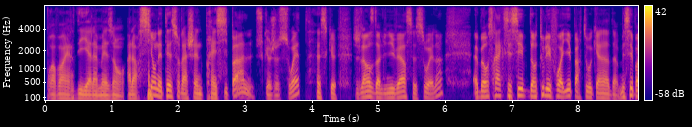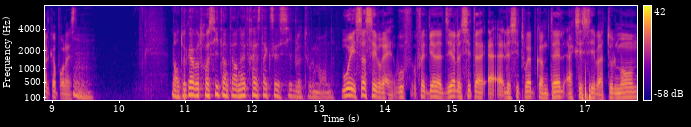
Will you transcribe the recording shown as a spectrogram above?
pour avoir RDI à la maison. Alors, si on était sur la chaîne principale, ce que je souhaite, ce que je lance dans l'univers ce souhait-là, eh ben, on serait accessible dans tous les foyers partout au Canada. Mais c'est pas le cas pour l'instant. Mmh. Mais en tout cas, votre site internet reste accessible à tout le monde. Oui, ça c'est vrai. Vous, faites bien de le dire. Le site, euh, euh, le site web comme tel, accessible à tout le monde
